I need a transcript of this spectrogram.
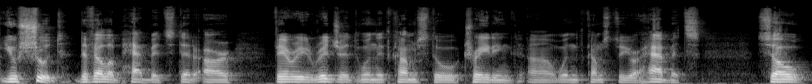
you should develop habits that are very rigid when it comes to trading, uh, when it comes to your habits. So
